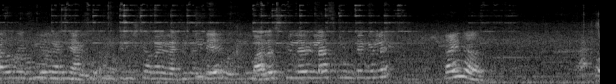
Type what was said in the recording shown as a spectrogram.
আরও বেশি হয়ে গেছে একশো কুড়ি তিরিশ টাকা গেছে। কি রে ভালো স্টিলের গ্লাস কিনতে গেলে? তাই না? তো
